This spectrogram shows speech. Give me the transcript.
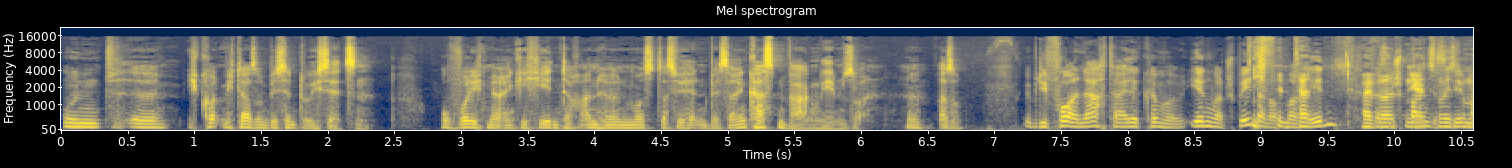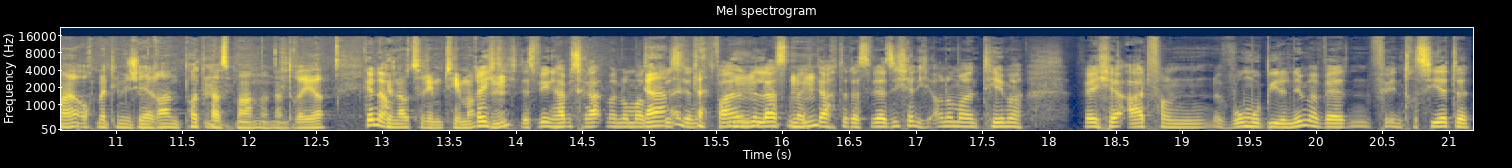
Und äh, ich konnte mich da so ein bisschen durchsetzen. Obwohl ich mir eigentlich jeden Tag anhören muss, dass wir hätten besser einen Kastenwagen nehmen sollen. Ne? Also über die Vor- und Nachteile können wir irgendwann später nochmal reden. Weil wir ja sowieso mal auch mit dem Gerard einen Podcast machen und Andrea. Genau. Genau zu dem Thema. Richtig, Mhm. deswegen habe ich es gerade mal nochmal so ein bisschen da- fallen mhm, gelassen, weil ich mhm. dachte, das wäre sicherlich auch nochmal ein Thema, welche Art von Wohnmobile nimmt man werden für Interessierte.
